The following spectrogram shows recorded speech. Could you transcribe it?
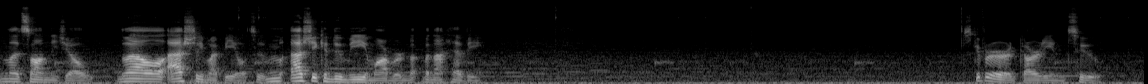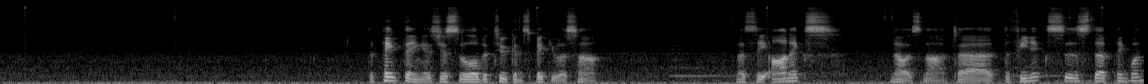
let's Omnigel. Well, Ashley might be able to. Ashley can do medium armor, but not heavy. Give her a Guardian too. The pink thing is just a little bit too conspicuous, huh? That's the Onyx. No, it's not. Uh, the Phoenix is the pink one?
